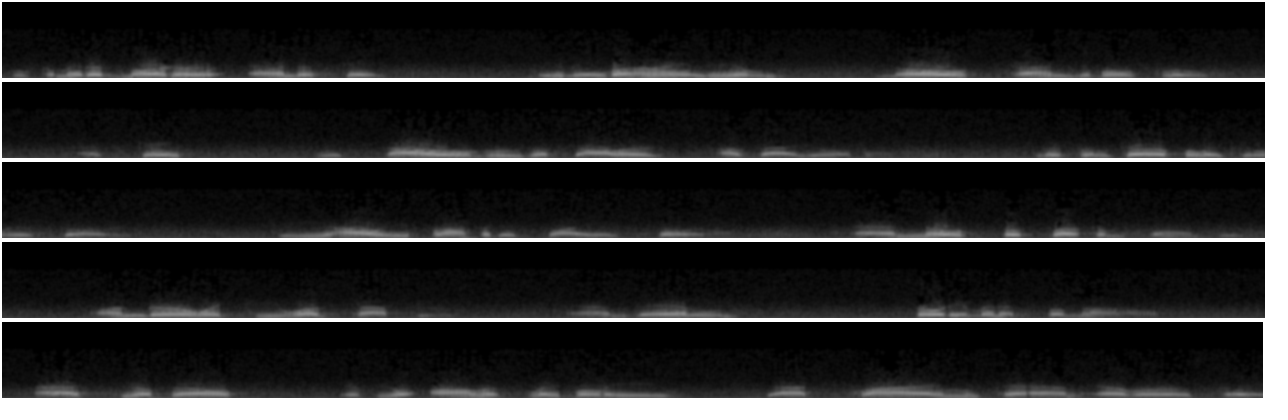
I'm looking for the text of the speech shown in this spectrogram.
who committed murder and escaped, leaving behind him no tangible clue. Escaped with thousands of dollars of valuables. Listen carefully to his story. See how he profited by his spoil and note the circumstances under which he was captured. And then, 30 minutes from now, ask yourself if you honestly believe that crime can ever pay.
